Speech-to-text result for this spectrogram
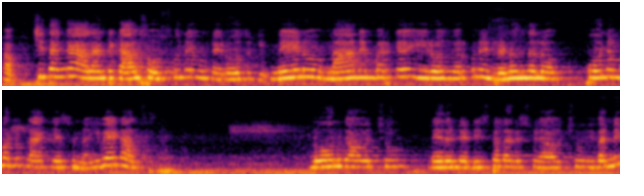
ఖచ్చితంగా అలాంటి కాల్స్ వస్తూనే ఉంటాయి రోజుకి. నేను నా నెంబర్కే ఈ రోజు వరకు నేను రెండు వందలు ఫోన్ నెంబర్లు బ్లాక్ చేస్తున్నా. ఇవే కాల్స్ లోన్ కావచ్చు లేదంటే డిజిటల్ అరెస్ట్ కావచ్చు ఇవన్నీ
